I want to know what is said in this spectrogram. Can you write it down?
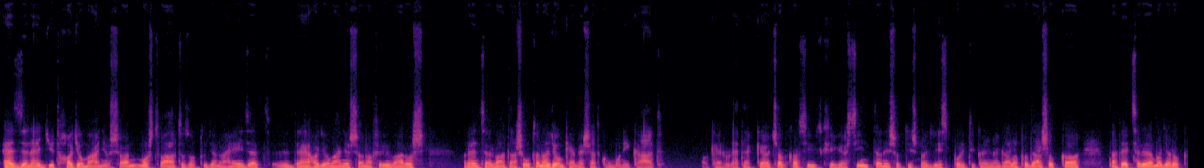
ezzel együtt hagyományosan, most változott ugyan a helyzet, de hagyományosan a főváros a rendszerváltás óta nagyon keveset kommunikált a kerületekkel, csak a szükséges szinten, és ott is nagy rész politikai megállapodásokkal. Tehát egyszerűen a magyarok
